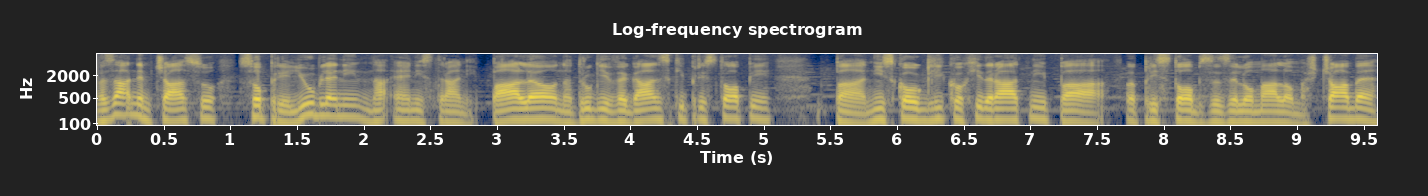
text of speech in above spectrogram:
V zadnjem času so priljubljeni na eni strani paleo, na drugi veganski pristopi, pa nizkooglikohidratni, pa pristop z zelo malo maščobe,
